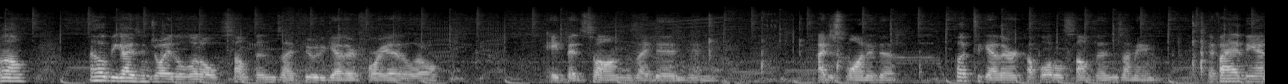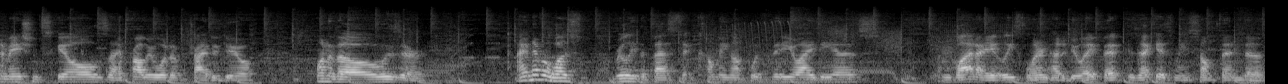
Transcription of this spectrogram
Well, I hope you guys enjoy the little somethings I threw together for you, the little 8-bit songs I did, and I just wanted to put together a couple little somethings. I mean, if I had the animation skills, I probably would have tried to do one of those, or... I never was really the best at coming up with video ideas. I'm glad I at least learned how to do 8-bit, because that gives me something to...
